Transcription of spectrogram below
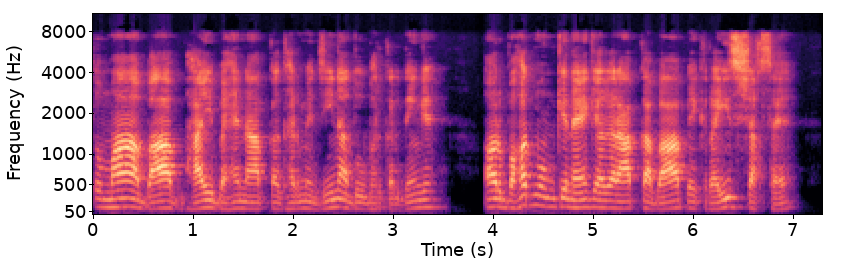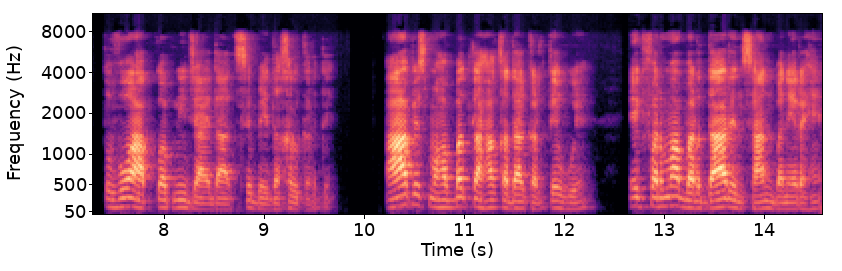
تو ماں، باپ، بھائی، بہن آپ کا گھر میں جینا دو بھر کر دیں گے۔ اور بہت ممکن ہے کہ اگر آپ کا باپ ایک رئیس شخص ہے، تو وہ آپ کو اپنی جائیداد سے بے دخل کر دے۔ آپ اس محبت کا حق ادا کرتے ہوئے ایک فرما بردار انسان بنے رہیں۔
